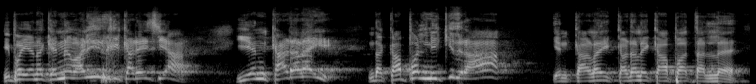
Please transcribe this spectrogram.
இப்ப எனக்கு என்ன வழி இருக்கு கடைசியா? என் கடலை இந்த கப்பல் நிக்குதுடா. என் கலை கடலை காப்பாத்த அல்ல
